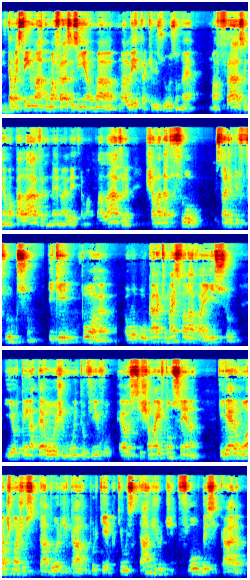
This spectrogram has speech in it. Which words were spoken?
Então, mas tem uma, uma frasezinha, uma, uma letra que eles usam, né? uma frase, né, uma palavra, né, não é letra, é uma palavra chamada flow, estágio de fluxo, e que, porra, o, o cara que mais falava isso, e eu tenho até hoje muito vivo, é, se chama Ayrton Senna. Ele era um ótimo ajustador de carro. Por quê? Porque o estágio de flow desse cara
